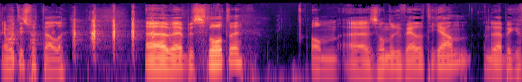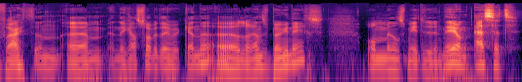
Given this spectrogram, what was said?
je moet iets vertellen. Eh, wij hebben besloten om eh, zonder u verder te gaan. En we hebben gevraagd aan een de gast wat we kennen, eh Lorenz Bungeneers, om met ons mee te doen. Nee, jong, Asset.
